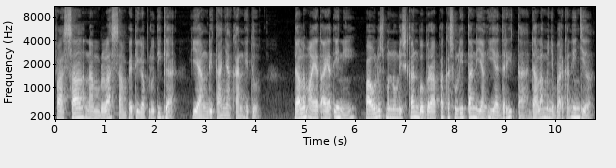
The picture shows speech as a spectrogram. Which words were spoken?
pasal 16 sampai 33 yang ditanyakan itu. Dalam ayat-ayat ini, Paulus menuliskan beberapa kesulitan yang ia derita dalam menyebarkan Injil.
